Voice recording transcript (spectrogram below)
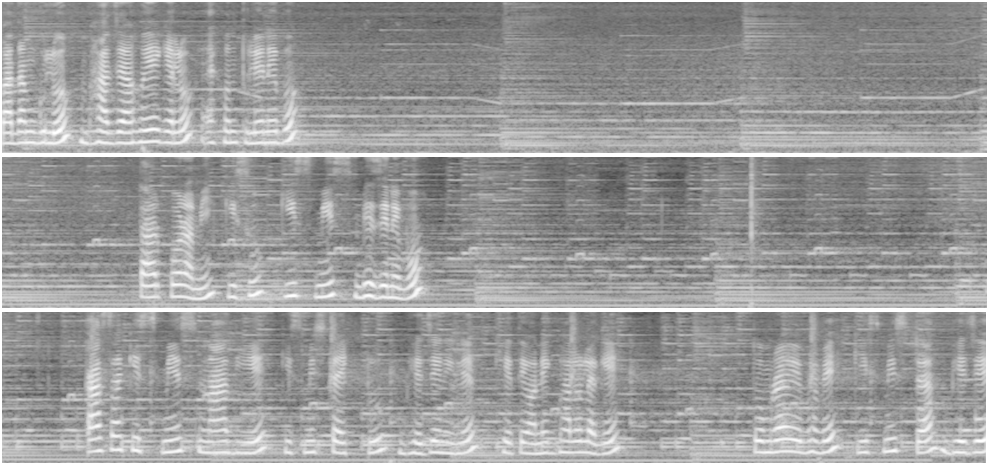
বাদামগুলো ভাজা হয়ে গেল, এখন তুলে নেব। তারপর আমি কিছু কিশমিশ ভেজে নেব। কাঁচা কিশমিশ না দিয়ে কিশমিশটা একটু ভেজে নিলে খেতে অনেক ভালো লাগে। তোমরা এভাবে কিশমিশটা ভেজে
